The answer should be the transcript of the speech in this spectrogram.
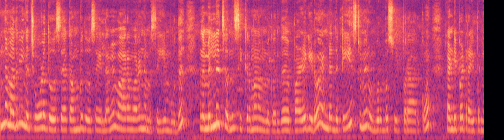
இந்த மாதிரி நீங்கள் சோள தோசை கம்பு தோசை எல்லாமே வாரம் வாரம் நம்ம செய்யும்போது அந்த மில்லட்ஸ் வந்து சீக்கிரமாக நம்மளுக்கு வந்து பழகிடும். அண்ட் அந்த டேஸ்ட்டுமே ரொம்ப ரொம்ப சூப்பராக இருக்கும். கண்டிப்பாக ட்ரை பண்ணி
